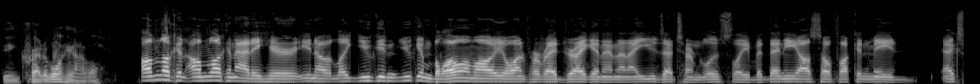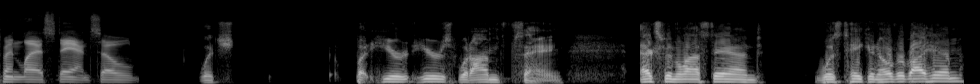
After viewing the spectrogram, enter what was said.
the Incredible Hannibal. I'm looking. I'm looking at it here. You know, like you can you can blow him all you want for Red Dragon, and, and I use that term loosely. But then he also fucking made X Men Last Stand. So Which, but here here's what I'm saying: X Men: Last Stand was taken over by him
